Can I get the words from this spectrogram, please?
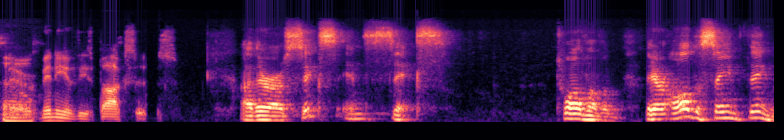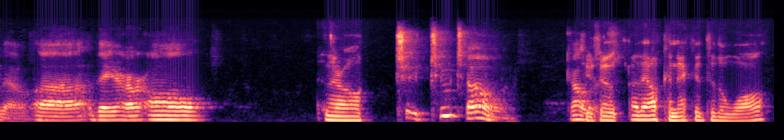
There are So many of these boxes. Uh, there are six and six. 12 of them. They are all the same thing, though. Uh, they are all and they're all two, tone Two-tone. Are they all connected to the wall?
